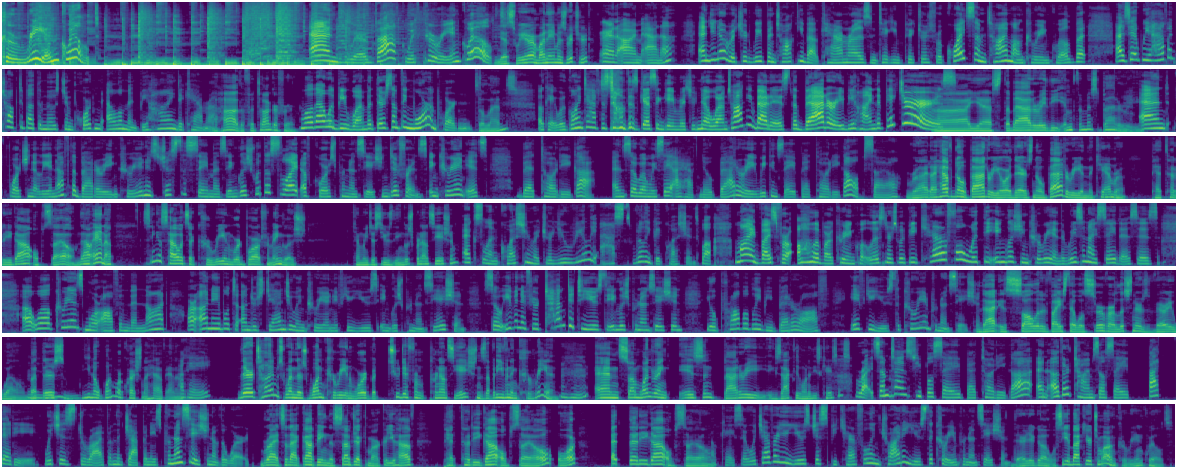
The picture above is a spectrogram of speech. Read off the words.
Korean quilt. And we're back with Korean quilt. Yes, we are. My name is Richard. And I'm Anna. And you know, Richard, we've been talking about cameras and taking pictures for quite some time on Korean Quilt, but as yet we haven't talked about the most important element behind a camera. Aha, the photographer. Well, that would be one, but there's something more important. The lens? Okay, we're going to have to stop this guessing game, Richard. No, what I'm talking about is the battery behind the pictures. Ah, yes, the battery, the infamous battery. And fortunately enough, the battery in Korean is just the same as English with a slight, of course, pronunciation difference. In Korean, it's 배터리가. And so when we say I have no battery, we can say 배터리가 없어요. Right, I have no battery or there's no battery in the camera. 배터리가 없어요. Now, Anna, seeing as how it's a Korean word borrowed from English, can we just use the English pronunciation? Excellent question, Richard. You really asked really good questions. Well, my advice for all of our Korean Quilt listeners would be careful with the English and Korean. The reason I say this is, uh, well, Koreans more often than not are unable to understand you in Korean if you use English pronunciation. So even if you're tempted to use the English pronunciation, you'll probably be better off if you use the Korean pronunciation. That is solid advice that will serve our listeners very well. But there's, you know, one more question I have, Anna. okay There are times when there's one Korean word but two different pronunciations of it, even in Korean. And so I'm wondering, isn't battery exactly one of these cases? Right. Sometimes people say 배터리가, and other times they'll say 배터리, which is derived from the Japanese pronunciation of the word. Right, so that 가 being the subject marker, you have 배터리가 없어요 or 배터리가 없어요. Okay, so whichever you use, just be careful and try to use the Korean pronunciation. There you go. We'll see you back here tomorrow in Korean Quilt.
